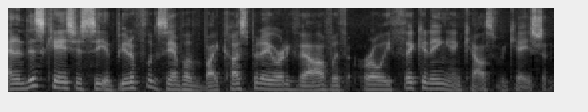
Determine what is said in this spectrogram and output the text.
And in this case, you see a beautiful example of a bicuspid aortic valve with early thickening and calcification.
